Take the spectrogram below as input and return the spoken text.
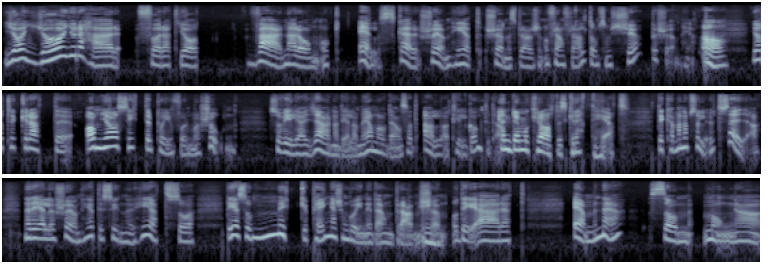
jag gör ju det här för att jag värnar om och älskar skönhet, skönhetsbranschen och framförallt de som köper skönhet. Ja. Jag tycker att eh, om jag sitter på information så vill jag gärna dela med mig av den så att alla har tillgång till den. En demokratisk rättighet. Det kan man absolut säga. När det gäller skönhet i synnerhet så det är så mycket pengar som går in i den branschen och det är ett ämne som många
